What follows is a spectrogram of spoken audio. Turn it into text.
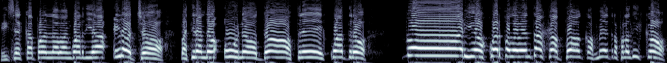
Y se escapó en la vanguardia el 8. Va estirando 1, 2, 3, 4 varios cuerpos de ventaja, pocos metros para el disco.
